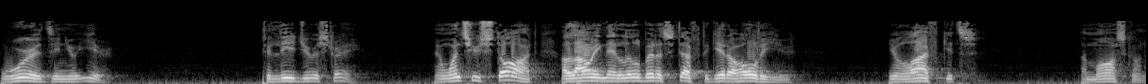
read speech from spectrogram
words in your ear to lead you astray. And once you start allowing that little bit of stuff to get a hold of you, your life gets a mask on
